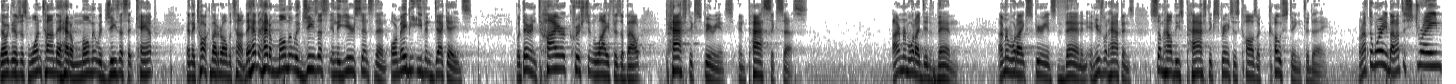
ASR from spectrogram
There was just one time they had a moment with Jesus at camp, and they talk about it all the time. They haven't had a moment with Jesus in the years since then, or maybe even decades. But their entire Christian life is about past experience and past success. I remember what I did then. I remember what I experienced then. And, and here's what happens somehow these past experiences cause a coasting today. I don't have to worry about it, I don't have to strain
